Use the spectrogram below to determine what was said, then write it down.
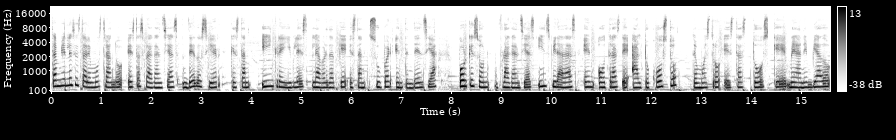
También les estaré mostrando estas fragancias de dossier que están increíbles, la verdad que están súper en tendencia porque son fragancias inspiradas en otras de alto costo. Te muestro estas dos que me han enviado.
